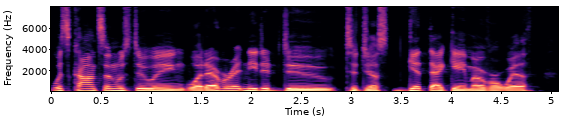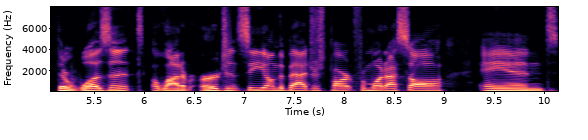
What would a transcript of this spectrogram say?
Wisconsin was doing whatever it needed to do to just get that game over with. There wasn't a lot of urgency on the Badgers' part from what I saw, and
